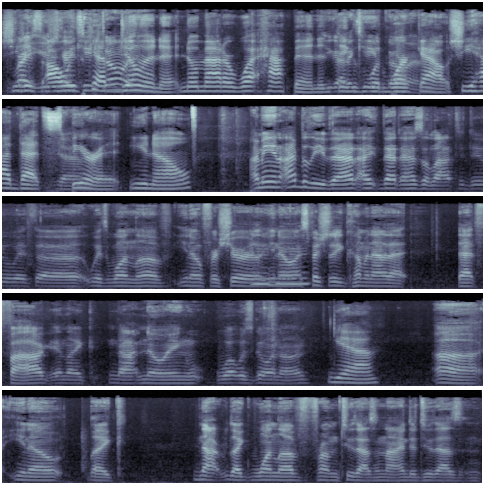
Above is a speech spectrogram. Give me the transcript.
She Right, just just always kept going. doing it no matter what happened and things would work out. She had that Yeah. spirit, you know. I mean, I believe that. I that has a lot to do with uh with one love, you know, for sure. You know, Mm-hmm. especially coming out of that that fog and like not knowing what was going on. Yeah. Uh, you know, like not like one love from 2009 to 2000,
